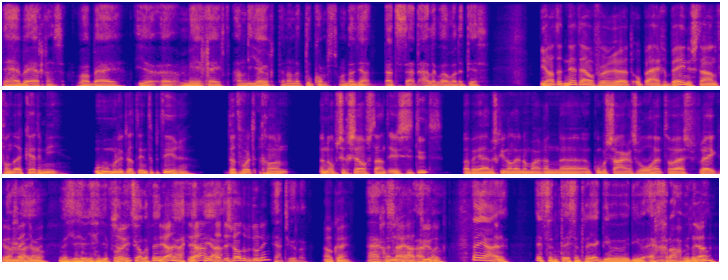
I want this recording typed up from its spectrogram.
te hebben ergens. Waarbij je uh, meer geeft aan de jeugd en aan de toekomst. Want dat, ja, dat is uiteindelijk wel wat het is. Je had het net over het op eigen benen staan van de Academy. Hoe moet ik dat interpreteren? Dat wordt gewoon een op zichzelf staand instituut. Waarbij jij misschien alleen nog maar een, uh, een commissarisrol hebt, waar wij spreken. Een beetje je, je, je vult het zelf in. Ja? Ja, ja? dat is wel de bedoeling? Ja, tuurlijk. Oké. Okay. Nou ja, tuurlijk. Nou ja, het, is een, het is een traject die we, die we echt graag willen doen.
